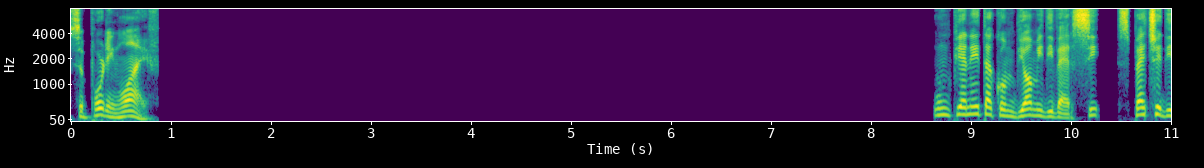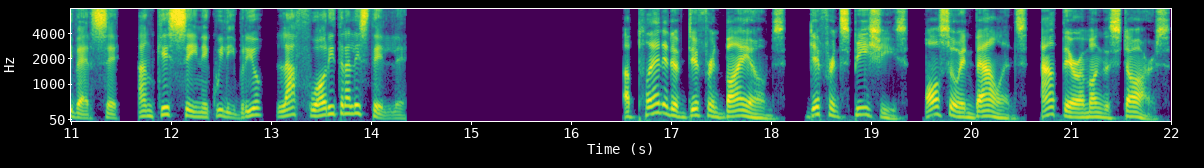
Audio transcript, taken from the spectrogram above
supporting life. Un pianeta con biomi diversi, specie diverse, anch'esse in equilibrio, là fuori tra le stelle. A planet of different biomes, different species, also in balance, out there among the stars.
